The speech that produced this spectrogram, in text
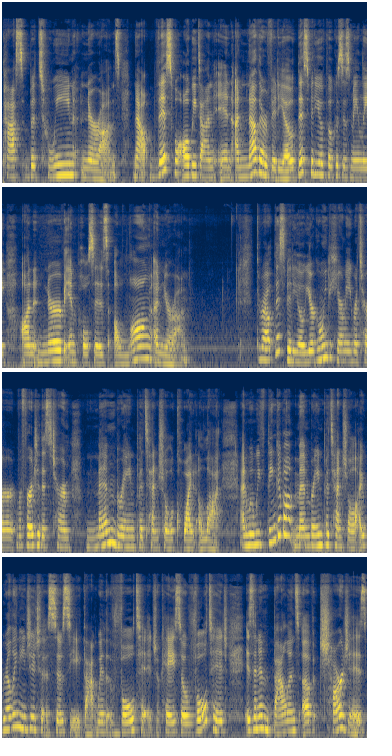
pass between neurons. Now, this will all be done in another video. This video focuses mainly on nerve impulses along a neuron. Throughout this video, you're going to hear me refer, refer to this term membrane potential quite a lot. And when we think about membrane potential, I really need you to associate that with voltage, okay? So voltage is an imbalance of charges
